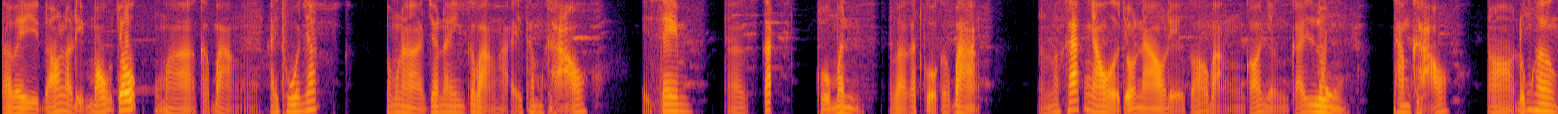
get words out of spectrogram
Tại vì đó là điểm mấu chốt mà các bạn hay thua nhất. Đúng là cho nên các bạn hãy tham khảo để xem uh, cách của mình và cách của các bạn. Nó khác nhau ở chỗ nào để các bạn có những cái luồng tham khảo nó đúng hơn.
